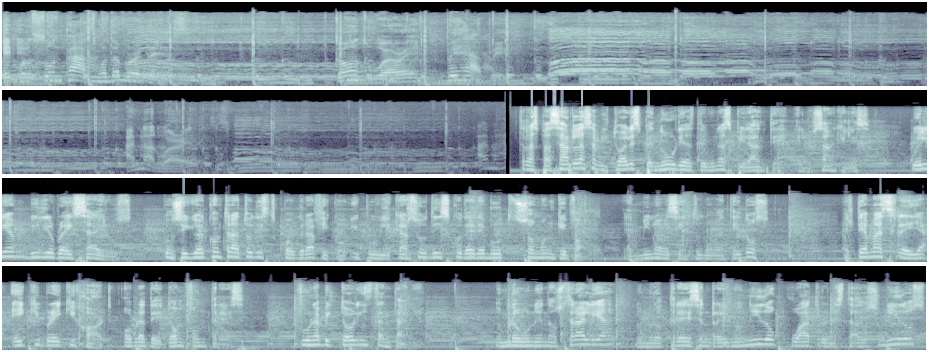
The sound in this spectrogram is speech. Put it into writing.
It will soon pass, whatever it is. Don't worry, be happy. I'm not worried. Tras pasar las habituales penurias de un aspirante en Los Ángeles, William Billy Ray Cyrus consiguió el contrato discográfico y publicar su disco de debut Someone Give Up en 1992. El tema estrella Achy Breaky Heart, obra de Don Font 3, fue una victoria instantánea. Número 1 en Australia, número 3 en Reino Unido, 4 en Estados Unidos.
